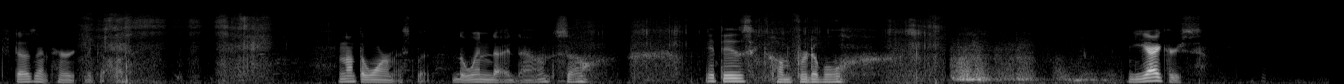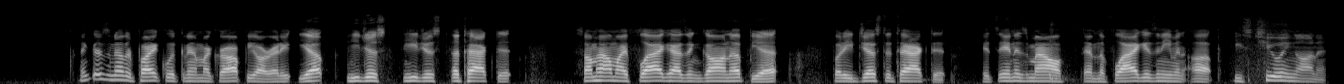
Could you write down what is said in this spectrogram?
which doesn't hurt the cause. Not the warmest, but the wind died down, so it is comfortable. Yikers. I think there's another pike looking at my crappie already. Yep, he just he just attacked it. Somehow my flag hasn't gone up yet, but he just attacked it. It's in his mouth and the flag isn't even up. He's chewing on it.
